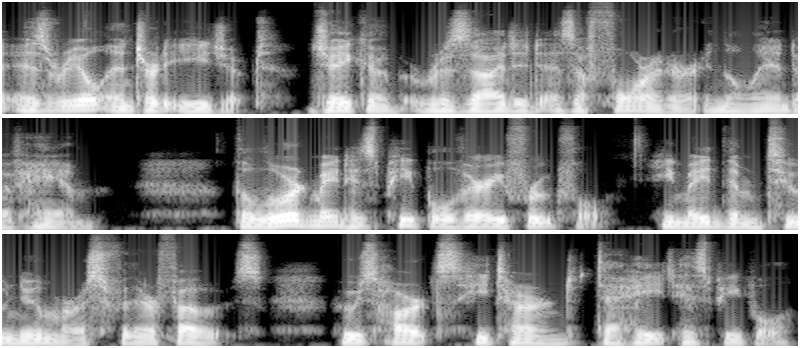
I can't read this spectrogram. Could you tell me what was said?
Israel entered Egypt. Jacob resided as a foreigner in the land of Ham. The Lord made his people very fruitful. He made them too numerous for their foes, whose hearts he turned to hate his people,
